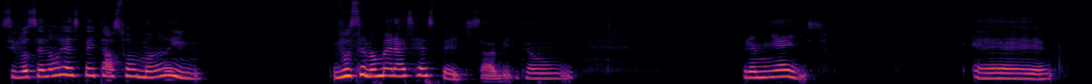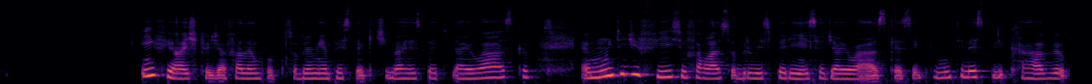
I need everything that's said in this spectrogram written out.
se você não respeitar a sua mãe, você não merece respeito, sabe? Então, para mim é isso. É... Enfim, eu acho que eu já falei um pouco sobre a minha perspectiva a respeito da ayahuasca. É muito difícil falar sobre uma experiência de ayahuasca, é sempre muito inexplicável,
